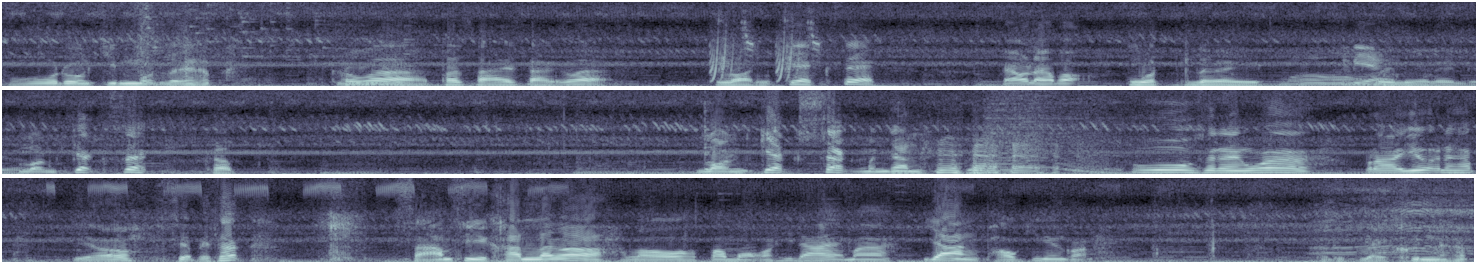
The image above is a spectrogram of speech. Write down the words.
โอ้โดนกินหมดเลยครับเขาว่าภาษาอีสานก็ว่า หล่อนแจกแทรกแปลว่าอะไรครับพ่อหมดเลยอ๋อไม่มีอะไรเหลือหล่อนแก๊กแซกครับ หล่อนแก๊กแซกเหมือนกัน โอ้แสดงว่าปลาเยอะนะครับ เดี๋ยวเสียบไปทักสามสี่คันแล้วก็เราปลาหมอที่ได้มาย่างเผากินกันก่อนปลาดุกใหญ่ขึ้นนะครับ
